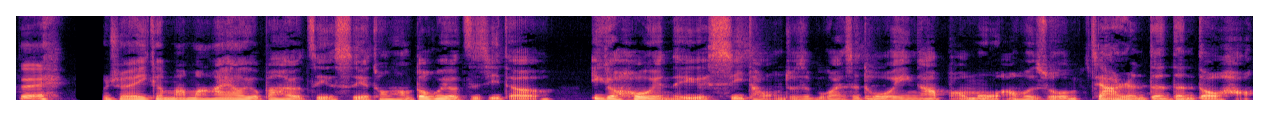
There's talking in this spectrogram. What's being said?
对。我觉得一个妈妈她要有办法有自己的事业，通常都会有自己的一个后援的一个系统，就是不管是托婴啊、保姆啊，或者说家人等等都好。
